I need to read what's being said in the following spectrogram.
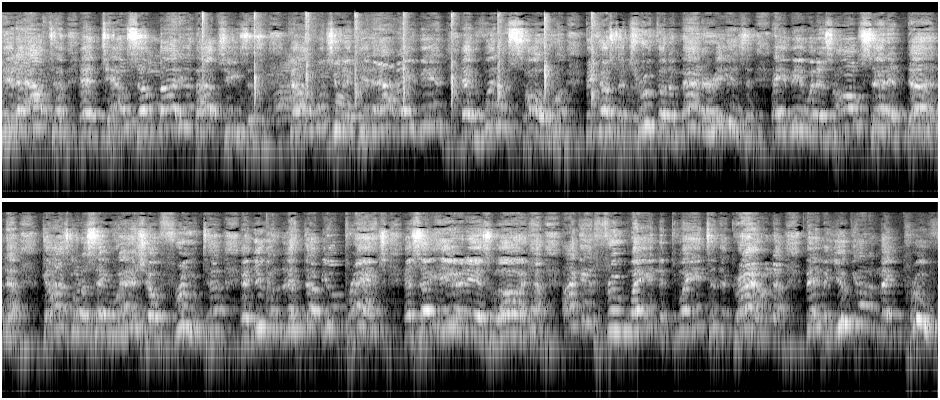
get out and tell somebody about Jesus. God wants you to get out, amen, and win a soul. Because the truth of the matter is, amen, when it's all said and done, God's going to say, Where's your fruit? And you can lift up your branch and say, Here it is, Lord. I got fruit way, in way into the ground. Baby, you got to make proof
